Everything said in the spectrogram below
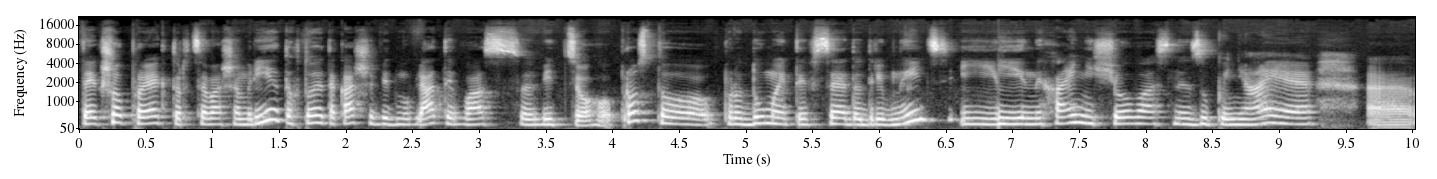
Та якщо проєктор це ваша мрія, то хто я така, щоб відмовляти вас від цього? Просто продумайте все до дрібниць, і, і нехай ніщо вас не зупиняє. Е,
